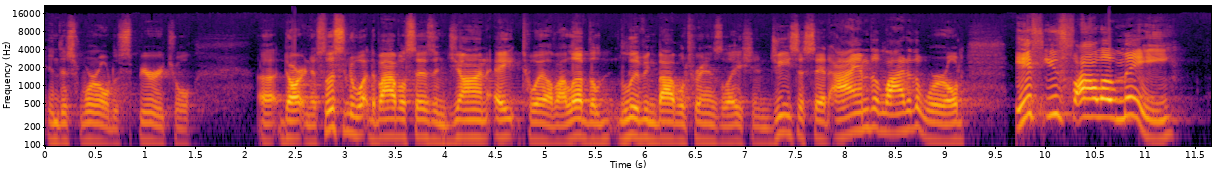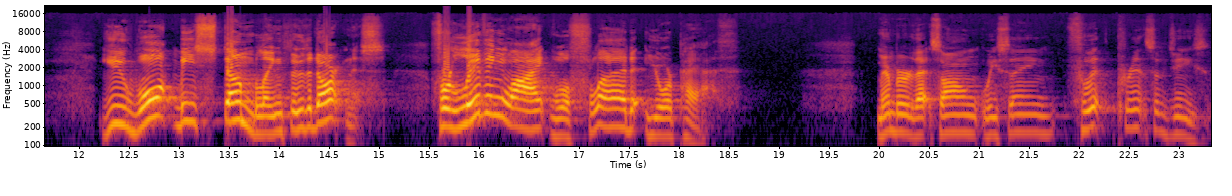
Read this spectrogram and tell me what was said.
in this world of spiritual uh, darkness. Listen to what the Bible says in John 8 12. I love the Living Bible translation. Jesus said, I am the light of the world. If you follow me, you won't be stumbling through the darkness, for living light will flood your path. Remember that song we sing? Footprints of Jesus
